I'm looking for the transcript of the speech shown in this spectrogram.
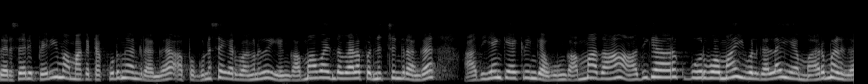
சரி சரி பெரிய மாமா கிட்ட கொடுங்கங்கிறாங்க. அப்போ குணசேகர் வாங்கினது எங்கள் அம்மாவா இந்த வேலை பண்ணுச்சுங்கிறாங்க. அது ஏன் கேட்குறீங்க உங்கள் அம்மா தான் அதிகாரப்பூர்வமாக இவளுகெல்லாம் என் மருமலுக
